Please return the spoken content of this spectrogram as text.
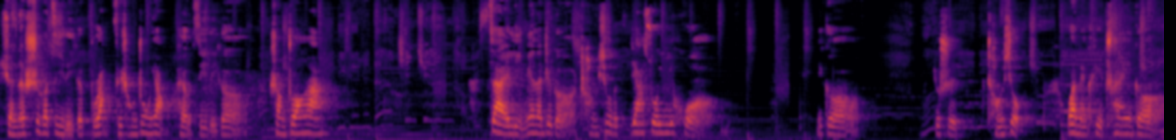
选择适合自己的一个 bra 非常重要，还有自己的一个上装啊，在里面的这个长袖的压缩衣或一个就是长袖，外面可以穿一个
